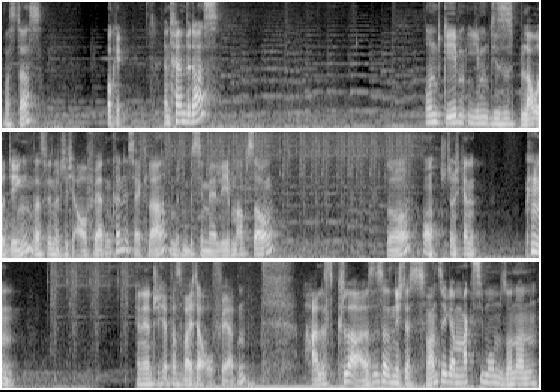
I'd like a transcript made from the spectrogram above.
Was ist das? Okay. Entfernen wir das. Und geben ihm dieses blaue Ding, was wir natürlich aufwerten können, ist ja klar. Mit ein bisschen mehr Leben absaugen. So. Oh, stimmt, ich kann... kann ja natürlich etwas weiter aufwerten. Alles klar. Das ist also nicht das 20er Maximum, sondern...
